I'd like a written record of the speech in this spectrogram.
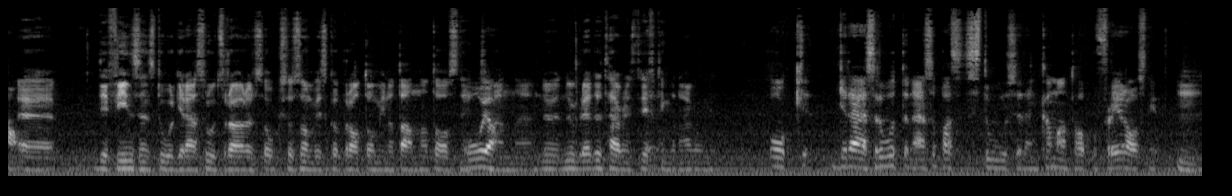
Ja. Eh, det finns en stor gräsrotsrörelse också som vi ska prata om i något annat avsnitt. Oh ja. Men eh, nu, nu blev det tävlingsdrifting den här gången. Och gräsroten är så pass stor så den kan man ta på flera avsnitt. Mm.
